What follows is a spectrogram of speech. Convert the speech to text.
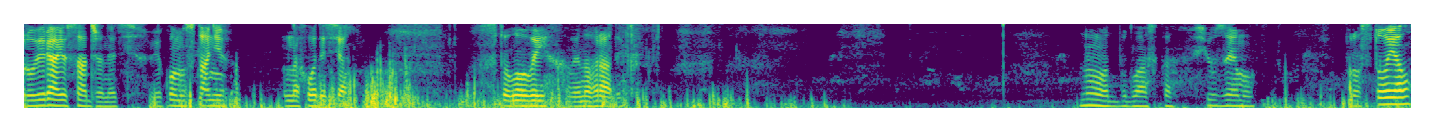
Провіряю саджанець, в якому стані знаходиться столовий виноградик. Ну от, будь ласка, всю зиму простояв.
